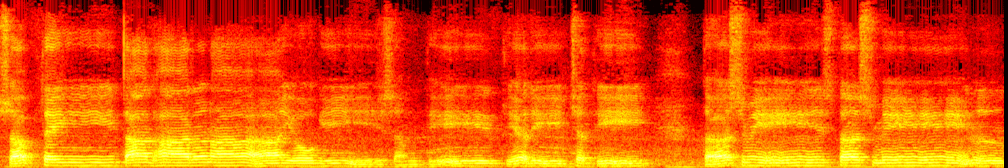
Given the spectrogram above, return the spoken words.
सप्तैताधारणा योगी सन्तीत्यरीच्छति तस्मिंस्तस्मिन्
